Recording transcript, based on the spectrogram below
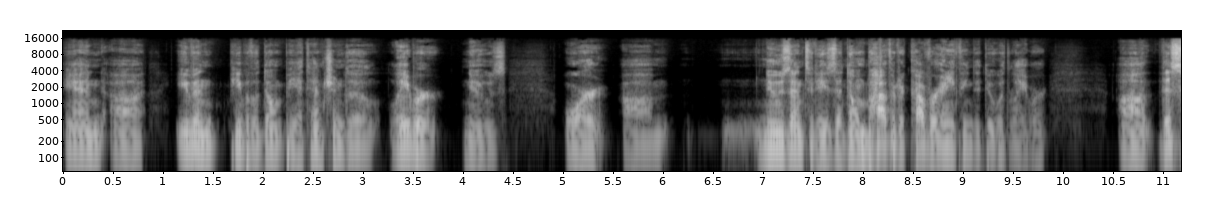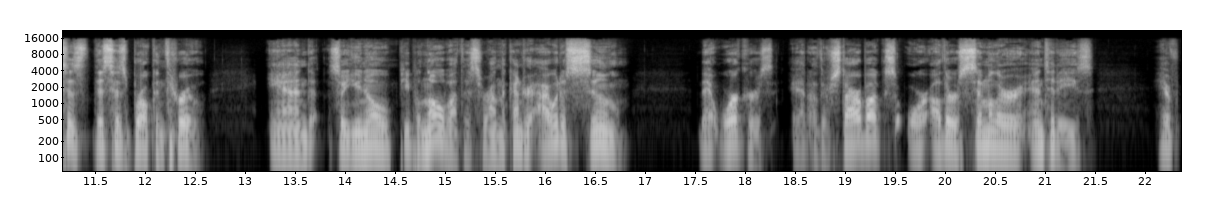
and uh, even people that don't pay attention to labor news or um, news entities that don't bother to cover anything to do with labor, uh, this has this has broken through, and so you know people know about this around the country. I would assume that workers at other Starbucks or other similar entities have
